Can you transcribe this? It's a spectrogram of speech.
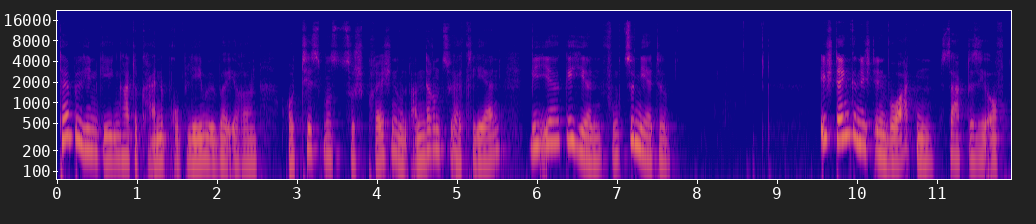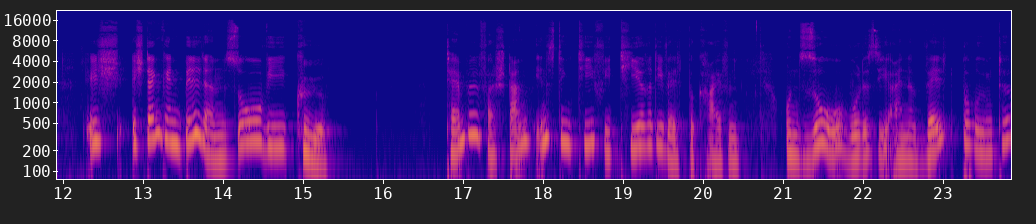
Temple hingegen hatte keine Probleme, über ihren Autismus zu sprechen und anderen zu erklären, wie ihr Gehirn funktionierte. Ich denke nicht in Worten, sagte sie oft, ich, ich denke in Bildern, so wie Kühe. Temple verstand instinktiv, wie Tiere die Welt begreifen, und so wurde sie eine weltberühmte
